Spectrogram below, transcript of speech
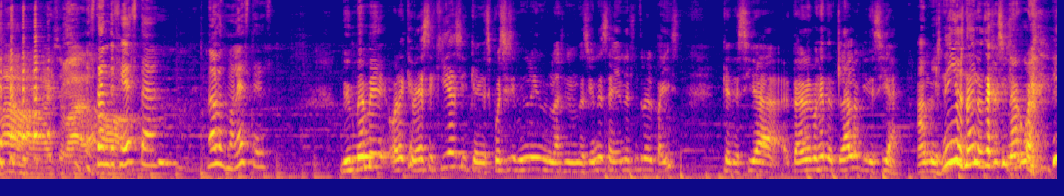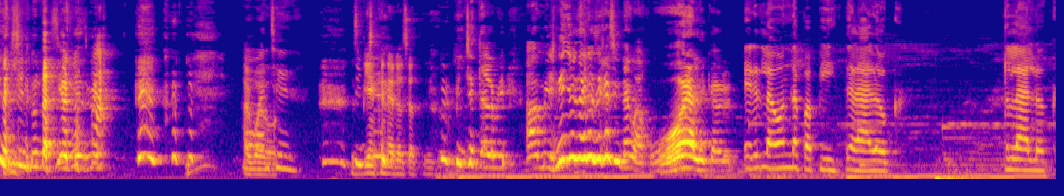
Ah, ahí se va. Están de fiesta. No los molestes. Vi un meme, ahora que vea sequías y que después se vienen las inundaciones allá en el centro del país, que decía, estaba la imagen de Tlaloc y decía, a mis niños nadie los deja sin agua. Y las inundaciones, güey. Ah, No huevo. manches. Es bien te digo. Pinche Tlaloc, güey. A mis niños nadie los deja sin agua. Órale, cabrón. Eres la onda, papi. Tlaloc. Tlaloc.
